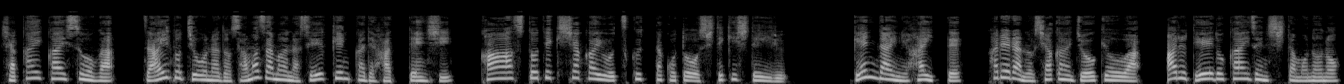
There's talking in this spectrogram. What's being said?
社会階層が財土庁など様々な政権下で発展し、カースト的社会を作ったことを指摘している。現代に入って彼らの社会状況はある程度改善したものの、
